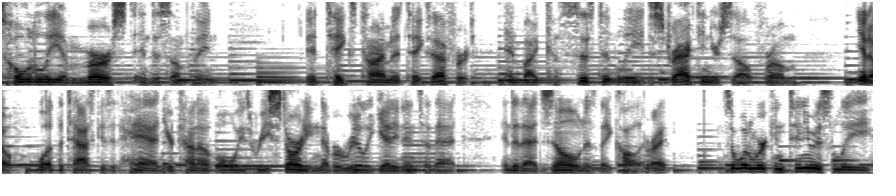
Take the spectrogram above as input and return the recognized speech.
totally immersed into something, it takes time and it takes effort. And by consistently distracting yourself from you know what the task is at hand, you're kind of always restarting, never really getting into that into that zone as they call it, right? And so when we're continuously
